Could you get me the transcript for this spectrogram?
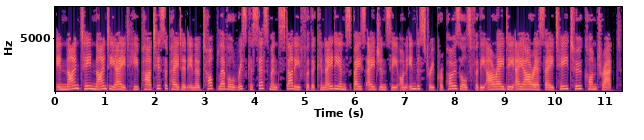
In 1998 he participated in a top-level risk assessment study for the Canadian Space Agency on industry proposals for the RADARSAT-2 contract.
